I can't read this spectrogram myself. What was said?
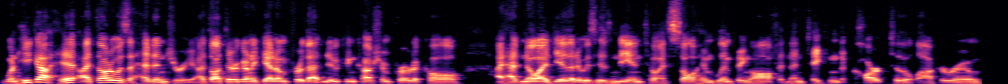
when he got hit, I thought it was a head injury. I thought they were going to get him for that new concussion protocol. I had no idea that it was his knee until I saw him limping off and then taking the cart to the locker room.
